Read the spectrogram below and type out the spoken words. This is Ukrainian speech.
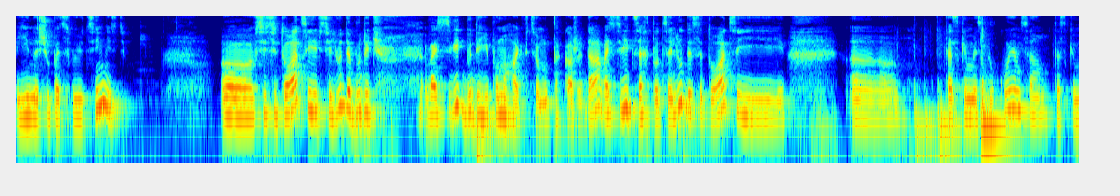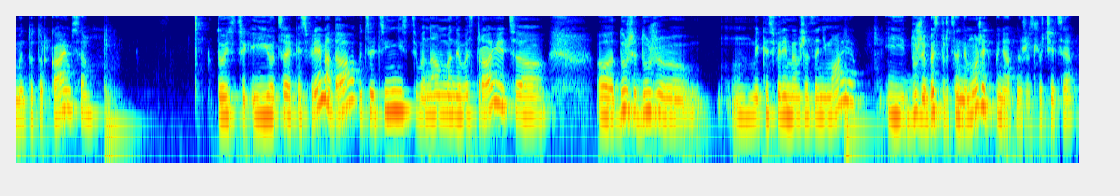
їй нащупати свою цінність. Е, Всі ситуації, всі люди будуть, весь світ буде їй допомагати в цьому, так кажуть. Да? Весь світ це хто? Це люди, ситуації, е, те, з ким ми спілкуємося, те, з ким ми доторкаємося. Тобто, і оце якесь время, да, оця цінність, вона в мене вистраюється е, дуже-дуже якесь время вже займає. І дуже швидко це не може, понятно, вже случиться.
